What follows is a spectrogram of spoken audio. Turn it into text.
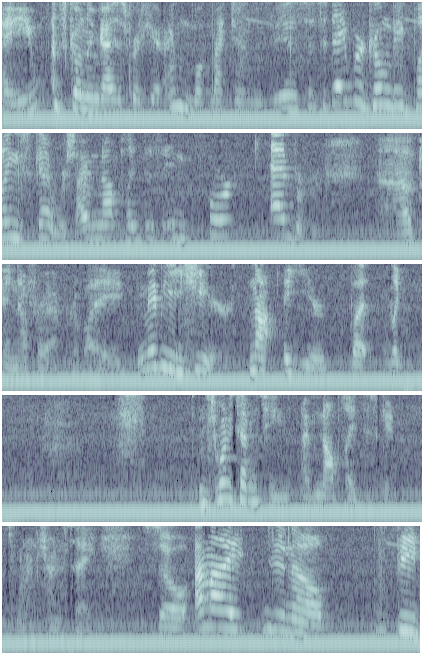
Hey, what's going on guys, Fred here, and welcome back to another video. So today we're going to be playing Skywars. I have not played this in forever. Uh, okay, not forever, like, maybe a year. Not a year, but like, in 2017, I've not played this game. That's what I'm trying to say. So, I might, you know, be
